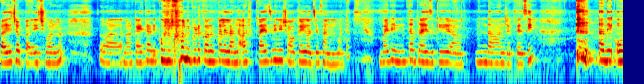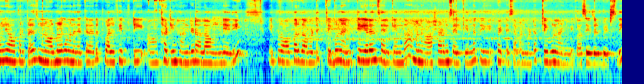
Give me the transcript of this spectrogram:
ప్రైస్ చెప్పారు ఈచ్ వన్ సో నాకైతే అది కొనుక్కొని కూడా కొనుక్కోలేదు. అలా ఆ ప్రైస్ విని షాక్ అయ్యి వచ్చేసాను అనమాట బయట ఇంత ప్రైస్కి ఉందా అని చెప్పేసి. అది ఓన్లీ ఆఫర్ ప్రైస్ నార్మల్గా మన దగ్గర అయితే ట్వెల్వ్ ఫిఫ్టీ థర్టీన్ హండ్రెడ్ అలా ఉండేది. ఇప్పుడు ఆఫర్ కాబట్టి త్రిబుల్ నైన్ క్లియరెన్స్ సేల్ కింద మన ఆషాఢం సేల్ కింద క్లియర్ పెట్టేసామన్నమాట త్రిబుల్ నైన్ మీకు ఆ సీజర్ బిట్స్ది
